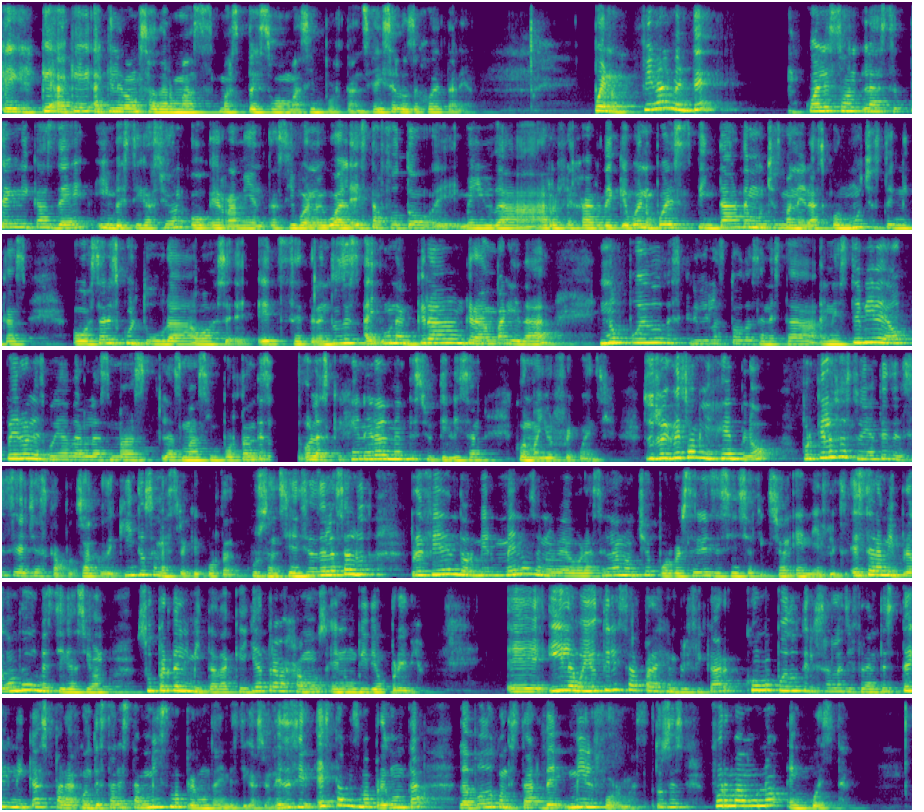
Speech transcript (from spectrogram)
¿Qué, a, qué, le vamos a dar más, más peso o más importancia? Ahí se los dejo de tarea. Bueno, finalmente, ¿cuáles son las técnicas de investigación o herramientas? Y bueno, igual esta foto eh, me ayuda a reflejar de que, bueno, puedes pintar de muchas maneras, con muchas técnicas, o hacer escultura, o hacer, etcétera. Entonces, hay una gran, gran variedad no puedo describirlas todas en, esta, en este video, pero les voy a dar las más, las más importantes o las que generalmente se utilizan con mayor frecuencia. Entonces, regreso a mi ejemplo. ¿Por qué los estudiantes del CCH Escapotzalco de quinto semestre que cursan, Ciencias de la Salud prefieren dormir menos de nueve horas en la noche por ver series de ciencia ficción en Netflix? Esta era mi pregunta de investigación súper delimitada que ya trabajamos en un video previo. Eh, y la voy a utilizar para ejemplificar cómo puedo utilizar las diferentes técnicas para contestar esta misma pregunta de investigación. Es decir, esta misma pregunta la puedo contestar de mil formas. Entonces, forma uno, encuesta.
